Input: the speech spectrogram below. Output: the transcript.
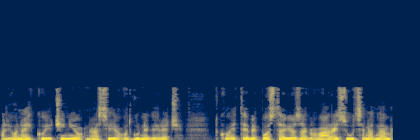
Ali onaj koji je činio nasilje odgurne ga i reče, tko je tebe postavio za glavara i suca nad nama?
